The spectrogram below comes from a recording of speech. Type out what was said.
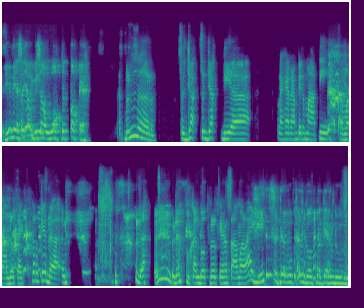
Dia biasanya Apalagi- bisa walk the talk ya. Bener. Sejak sejak dia leher hampir mati sama Undertaker kayak udah udah udah bukan Goldberg yang sama lagi. Sudah bukan Goldberg yang dulu.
